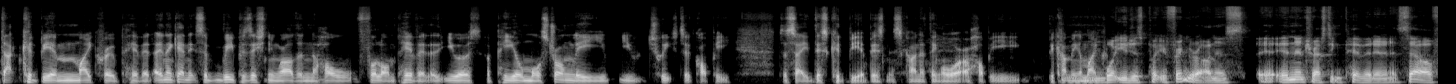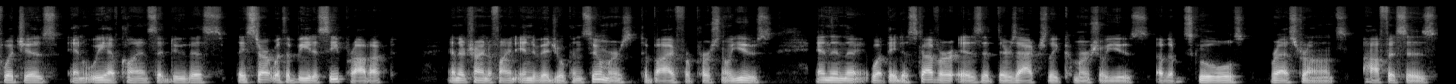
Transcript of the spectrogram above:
that could be a micro pivot. And again, it's a repositioning rather than the whole full on pivot. That you appeal more strongly, you, you tweak to copy to say this could be a business kind of thing or a hobby becoming a micro. What you just put your finger on is an interesting pivot in itself, which is, and we have clients that do this, they start with a B2C product and they're trying to find individual consumers to buy for personal use. And then the, what they discover is that there's actually commercial use of the schools, restaurants, offices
